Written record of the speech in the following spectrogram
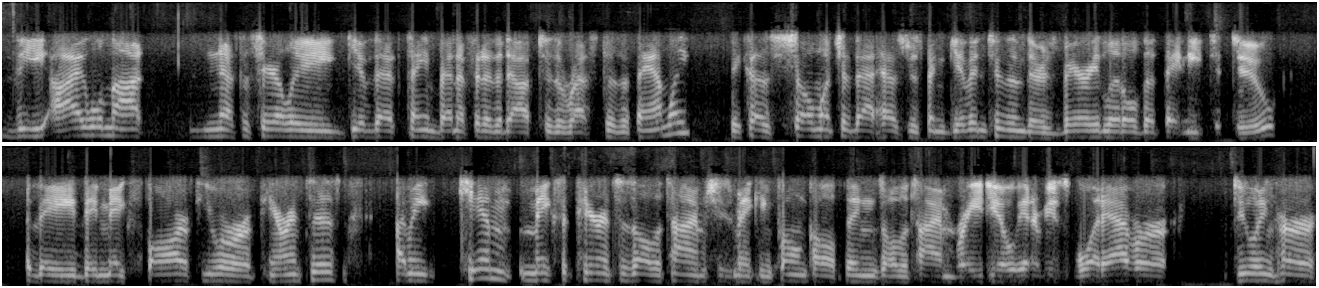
the I will not necessarily give that same benefit of the doubt to the rest of the family because so much of that has just been given to them. There's very little that they need to do. They they make far fewer appearances. I mean, Kim makes appearances all the time. She's making phone call things all the time, radio interviews, whatever, doing her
